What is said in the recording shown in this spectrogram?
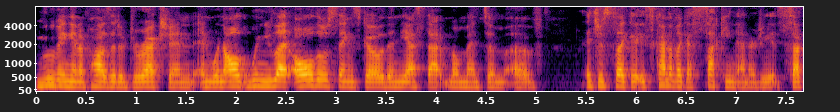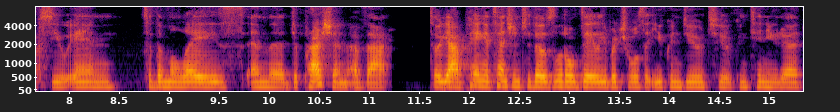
moving in a positive direction. And when all when you let all those things go, then yes, that momentum of it's just like it's kind of like a sucking energy. It sucks you in to the malaise and the depression of that. So yeah, paying attention to those little daily rituals that you can do to continue to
